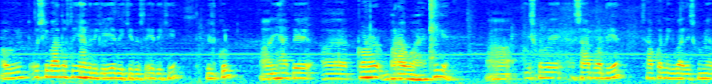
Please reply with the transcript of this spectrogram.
और उसके बाद दोस्तों यहाँ पे देखिए ये देखिए दोस्तों ये देखिए बिल्कुल यहाँ पे टोनर भरा हुआ है ठीक है? इसको मैं साफ़ कर दिया। साफ़ करने के बाद इसको मैं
